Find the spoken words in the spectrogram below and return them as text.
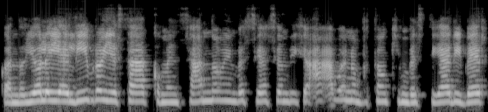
cuando yo leía el libro y estaba comenzando mi investigación, dije, ah, bueno, pues tengo que investigar y ver,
